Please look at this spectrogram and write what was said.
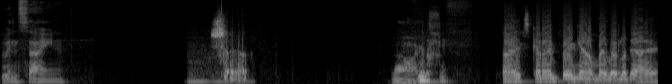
You insane? Shut up. No. Guys, can I bring out my little guy?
